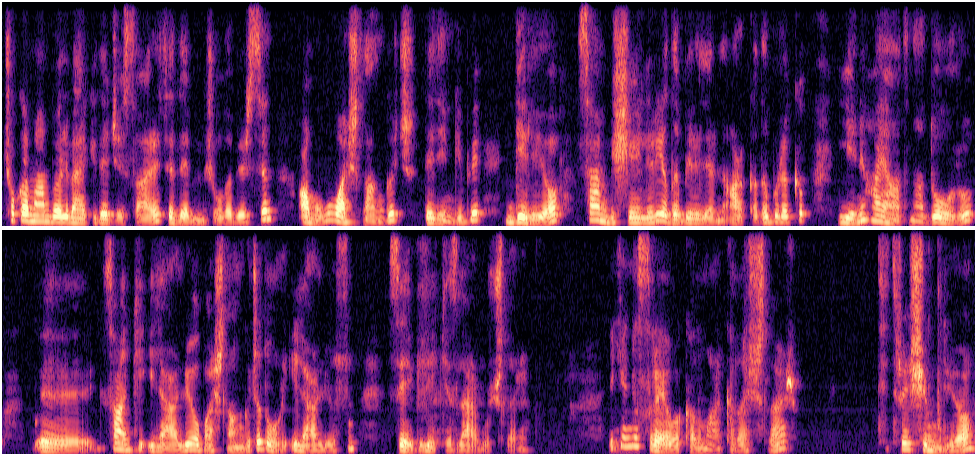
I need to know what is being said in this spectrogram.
Çok hemen böyle belki de cesaret edememiş olabilirsin. Ama bu başlangıç dediğim gibi geliyor. Sen bir şeyleri ya da birilerini arkada bırakıp yeni hayatına doğru e, sanki ilerliyor, başlangıca doğru ilerliyorsun sevgili ikizler burçları. İkinci sıraya bakalım arkadaşlar. Titreşim diyor.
